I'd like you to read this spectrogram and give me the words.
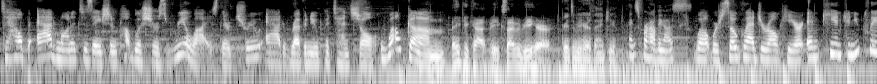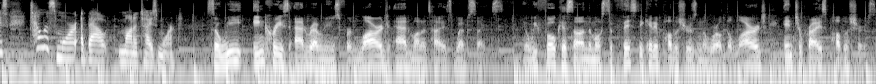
to help ad monetization publishers realize their true ad revenue potential. Welcome. Thank you, Kathy. Excited to be here. Great to be here. Thank you. Thanks for having us. Well, we're so glad you're all here. And Kean, can you please tell us more about Monetize More? So we increase ad revenues for large ad monetized websites. You know, we focus on the most sophisticated publishers in the world, the large enterprise publishers.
